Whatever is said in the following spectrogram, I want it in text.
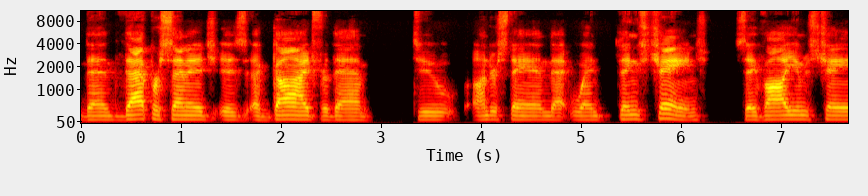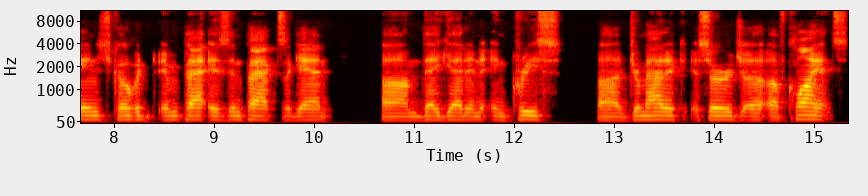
then that percentage is a guide for them to understand that when things change, say volumes change, COVID impact is impacts again, um, they get an increase, uh, dramatic surge uh, of clients.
